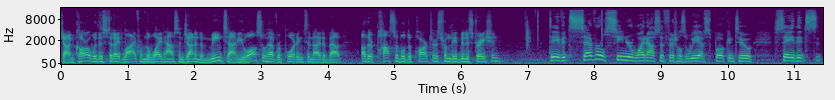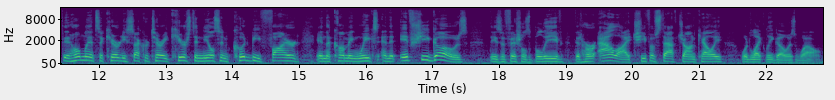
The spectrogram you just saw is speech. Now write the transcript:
Jon Karl with us tonight live from the White House. And Jon, in the meantime, you also have reporting tonight about other possible departures from the administration. David, several senior White House officials we have spoken to say that, that Homeland Security Secretary Kirstjen Nielsen could be fired in the coming weeks, and that if she goes, these officials believe that her ally, Chief of Staff John Kelly, would likely go as well.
